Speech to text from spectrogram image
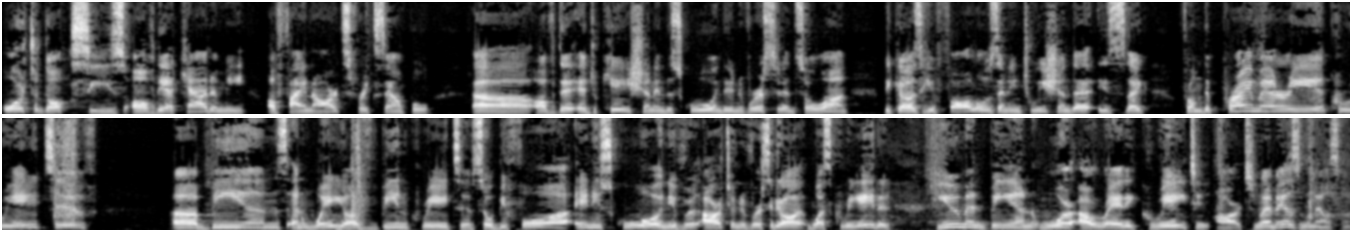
orthodoxies of the Academy of Fine Arts, for example, uh, of the education in the school and the university and so on, because he follows an intuition that is like from the primary creative uh, beings and way of being creative. So before any school or art university was created, human beings were already creating art, não é mesmo, Nelson?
